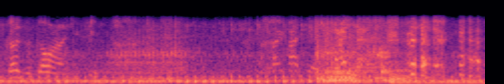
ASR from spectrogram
because it's going on YouTube. Like my dad.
